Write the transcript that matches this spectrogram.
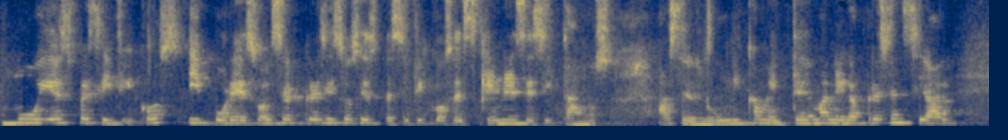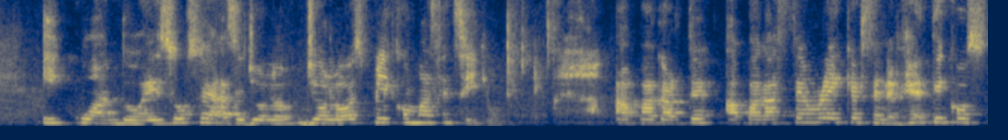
muy específicos y por eso al ser precisos y específicos es que necesitamos hacerlo únicamente de manera presencial y cuando eso se hace, yo lo, yo lo explico más sencillo. Apagarte, apagaste breakers energéticos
